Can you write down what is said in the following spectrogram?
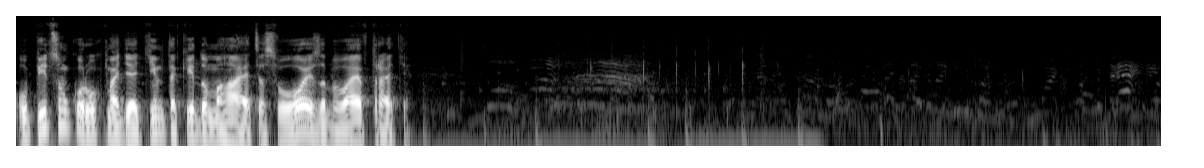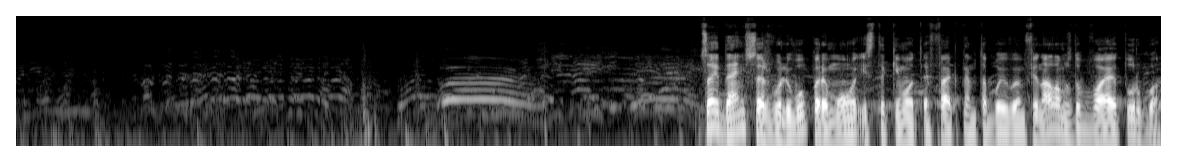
У підсумку рух Медіатім таки домагається свого і забиває втретє. Цей день все ж вольову перемогу із таким от ефектним та бойовим фіналом здобуває Турбо.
